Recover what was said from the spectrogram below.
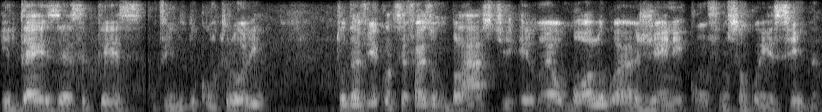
e 10 STs vindo do controle Todavia, quando você faz um blast, ele não é homólogo a gene com função conhecida.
